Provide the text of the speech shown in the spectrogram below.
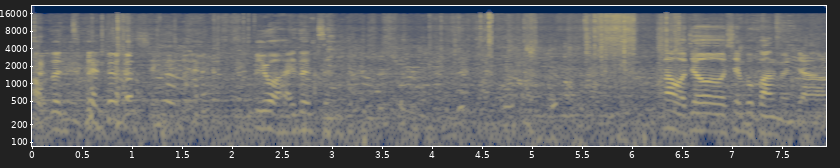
好认真，比我还认真。那我就先不帮你们加，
